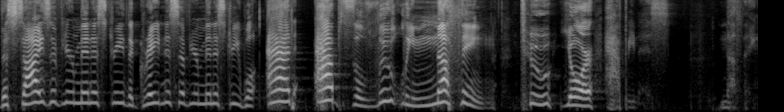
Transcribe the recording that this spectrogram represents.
the size of your ministry, the greatness of your ministry will add absolutely nothing to your happiness. Nothing.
